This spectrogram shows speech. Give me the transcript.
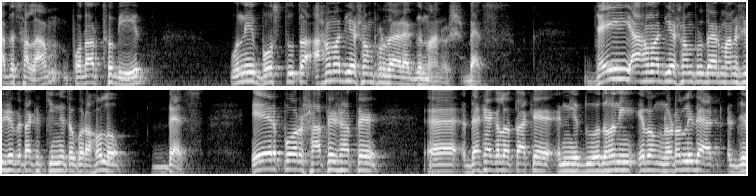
আব্দুল সালাম পদার্থবিদ উনি বস্তুত আহমদিয়া সম্প্রদায়ের একজন মানুষ, ব্যাস। যেই আহমদিয়া সম্প্রদায়ের মানুষ হিসেবে তাকে চিহ্নিত করা হলো, ব্যাস। এরপর সাথে সাথে দেখা গেল তাকে নিয়ে দুয়োধ্বনি এবং নট অনলি দ্যাট যে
